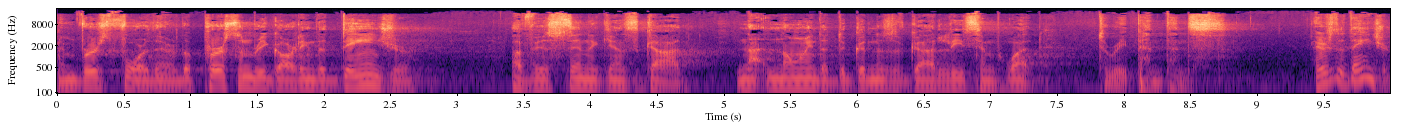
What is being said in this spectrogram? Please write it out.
in verse 4 there the person regarding the danger of his sin against God, not knowing that the goodness of God leads him what? To repentance. Here's the danger.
